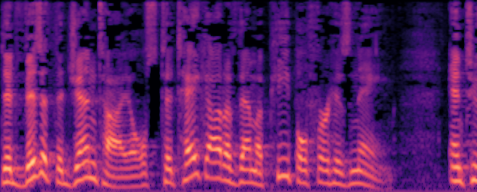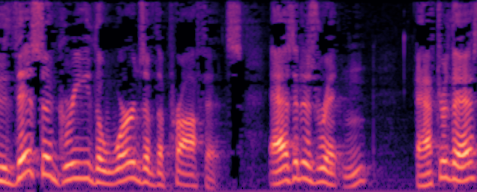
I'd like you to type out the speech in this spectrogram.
did visit the Gentiles to take out of them a people for his name. And to this agree the words of the prophets, as it is written, After this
